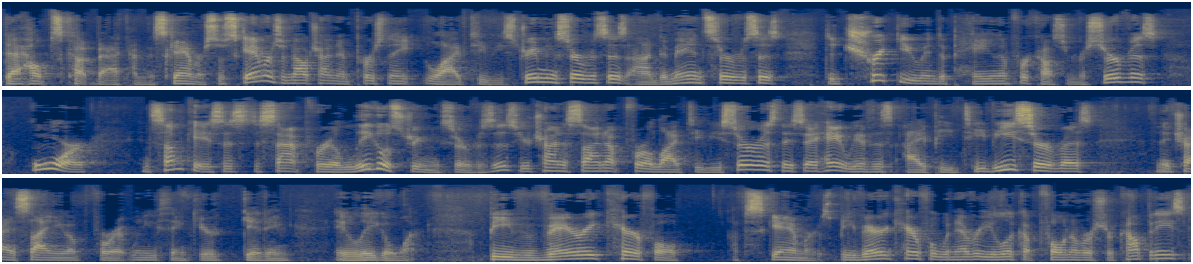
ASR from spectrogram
That helps cut back on the scammers. So scammers are now trying to impersonate live TV streaming services, on-demand services to trick you into paying them for customer service, or in some cases to sign up for illegal streaming services. You're trying to sign up for a live TV service. They say, hey, we have this IPTV service, and they try to sign you up for it when you think you're getting a legal one. Be very careful of scammers. Be very careful whenever you look up phone numbers for companies.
